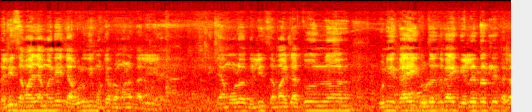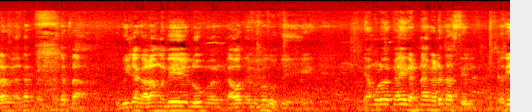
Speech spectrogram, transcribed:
दलित समाजामध्ये जागृती मोठ्या प्रमाणात आलेली आहे. त्यामुळं दलित समाजातून कुणी काही थोडंसं काही केलं तर ते तक्रार करतात पूर्वीच्या काळामध्ये लोक गावात लुटत होते. त्यामुळं काही घटना घडत असतील तरी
